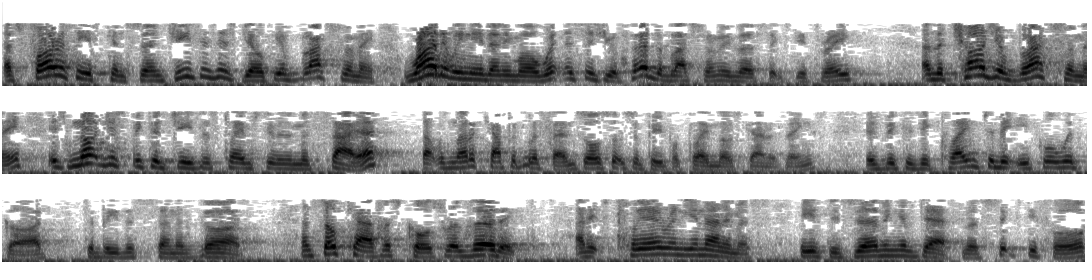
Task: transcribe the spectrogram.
As far as he is concerned, Jesus is guilty of blasphemy. Why do we need any more witnesses? You've heard the blasphemy, verse 63. And the charge of blasphemy is not just because Jesus claims to be the Messiah. That was not a capital offense. All sorts of people claim those kind of things. It's because he claimed to be equal with God, to be the Son of God. And so Caiaphas calls for a verdict. And it's clear and unanimous. He is deserving of death. Verse 64,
